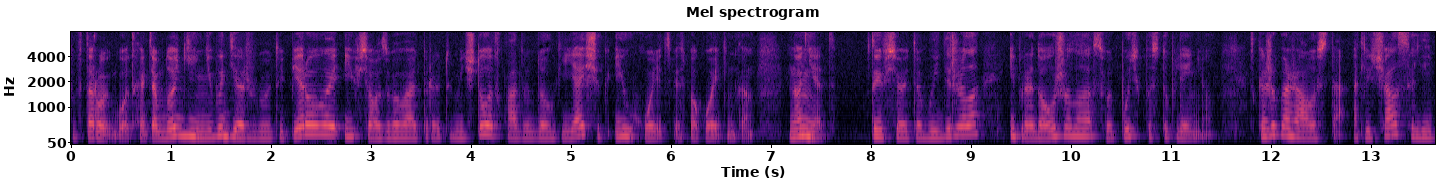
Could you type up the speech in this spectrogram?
во второй год. Хотя многие не выдерживают и первого, и все, забывают про эту мечту, откладывают долгий ящик и уходят спокойненько. Но нет, ты все это выдержала и продолжила свой путь к поступлению. Скажи, пожалуйста, отличался ли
